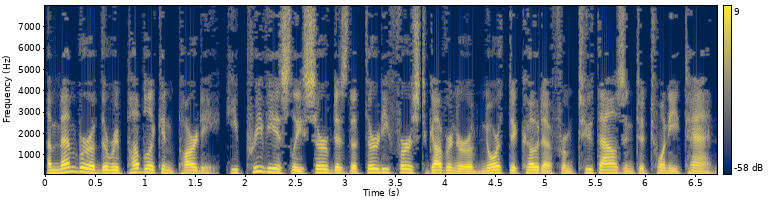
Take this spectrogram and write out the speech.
A member of the Republican Party, he previously served as the 31st Governor of North Dakota from 2000 to 2010.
